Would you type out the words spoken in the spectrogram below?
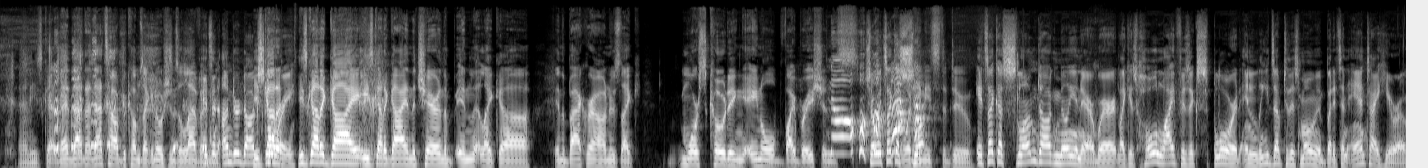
and he's got that, that that's how it becomes like an Ocean's Eleven. It's an underdog he's story. Got a, he's got a guy. He's got a guy in the chair in the in like uh in the background who's like Morse coding anal vibrations. No. So it's like a what he needs to do. It's like a slumdog millionaire where like his whole life is explored and leads up to this moment, but it's an anti-hero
